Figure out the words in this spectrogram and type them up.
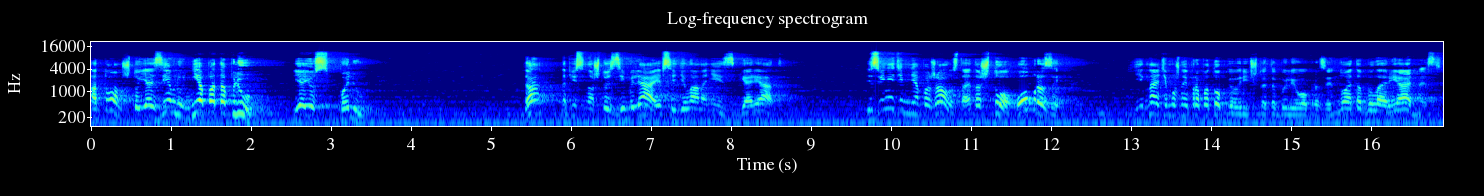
о том, что я землю не потоплю, я ее спалю. Да? Написано, что земля и все дела на ней сгорят. Извините меня, пожалуйста, это что, образы? И, знаете, можно и про потоп говорить, что это были образы, но это была реальность.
